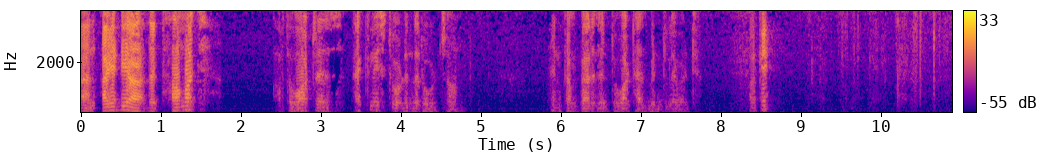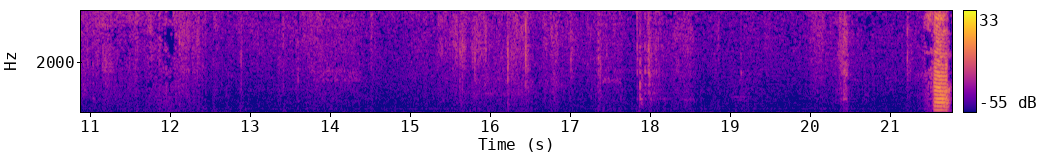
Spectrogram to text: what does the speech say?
an idea that how much of the water is actually stored in the root zone in comparison to what has been delivered. Okay. So,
